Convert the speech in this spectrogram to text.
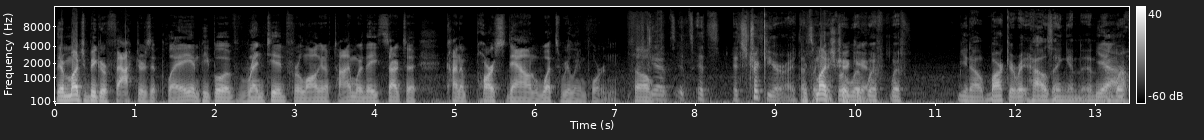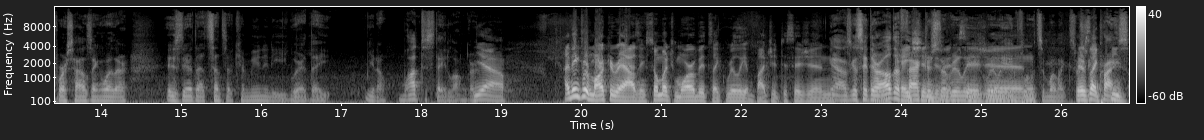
there are much bigger factors at play, and people have rented for a long enough time where they start to kind of parse down what's really important. So Yeah, it's it's it's, it's trickier, right? It's what much trickier. with, with with you know market rate housing and, and, and workforce housing. Whether is there that sense of community where they you know want to stay longer? yeah, I think for market rate housing, so much more of it's like really a budget decision. Yeah, I was gonna say there are other factors that really really influence it more, like There's like price. these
